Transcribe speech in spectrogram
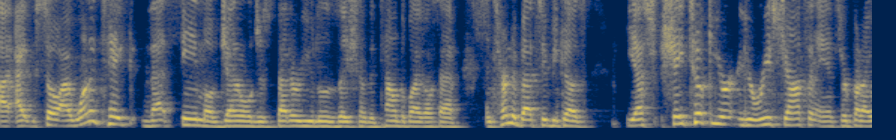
I, I so I want to take that theme of general just better utilization of the talent the Blackhawks have and turn to Betsy because yes, Shay took your your Reese Johnson answer, but I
